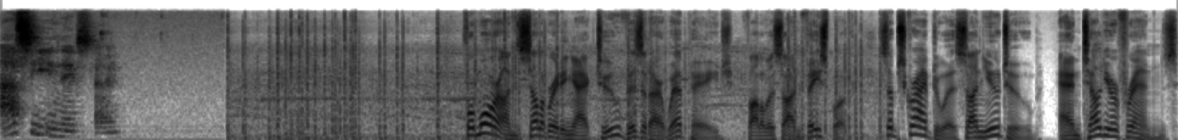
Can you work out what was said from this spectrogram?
I'll see you next time. For more on Celebrating Act 2, visit our webpage, follow us on Facebook, subscribe to us on YouTube, and tell your friends.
